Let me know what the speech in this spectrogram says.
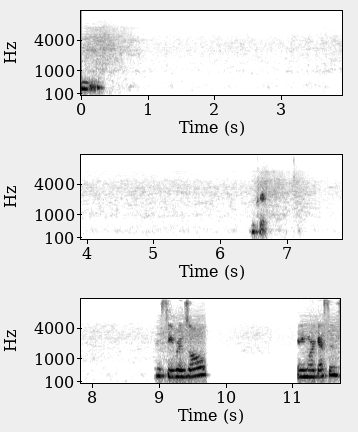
Hmm. Okay. I see result. Any more guesses?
